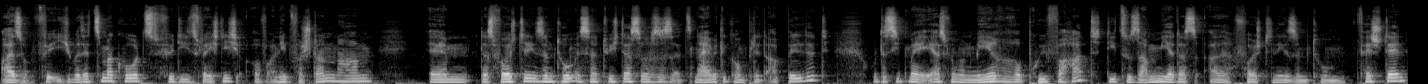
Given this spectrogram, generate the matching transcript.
Also, für, ich übersetze mal kurz, für die es vielleicht nicht auf Anhieb verstanden haben. Ähm, das vollständige Symptom ist natürlich das, was das Arzneimittel komplett abbildet. Und das sieht man ja erst, wenn man mehrere Prüfer hat, die zusammen ja das äh, vollständige Symptom feststellen.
